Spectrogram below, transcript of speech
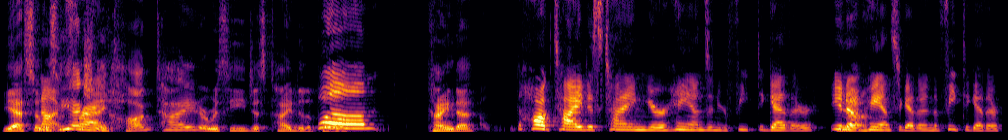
Yeah, so Not was he in actually front. hog tied, or was he just tied to the pole? Well, um, Kinda. the hog tied is tying your hands and your feet together. You know, hands together and the feet together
